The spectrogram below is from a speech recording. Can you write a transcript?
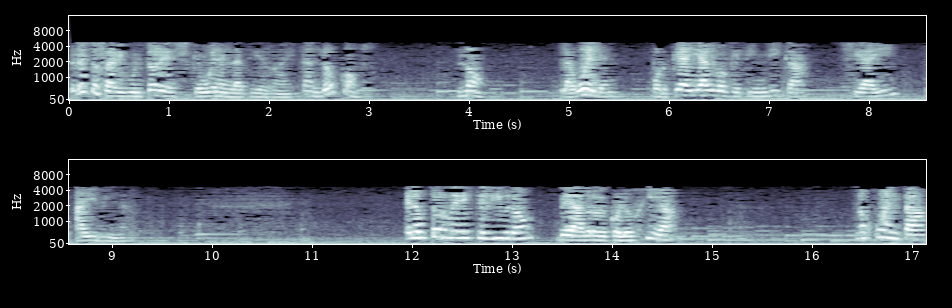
Pero estos agricultores que huelen la tierra, ¿están locos? No, la huelen porque hay algo que te indica si ahí hay vida. El autor de este libro de agroecología nos cuenta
